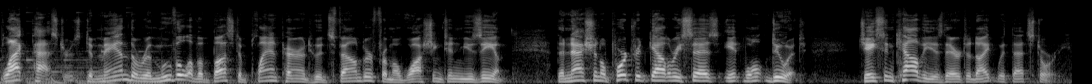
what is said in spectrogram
Black pastors demand the removal of a bust of Planned Parenthood's founder from a Washington museum. The National Portrait Gallery says it won't do it. Jason Calvi is there tonight with that story.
